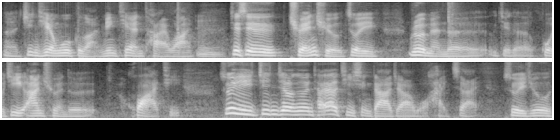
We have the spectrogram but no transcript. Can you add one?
呃，今天乌克兰，明天台湾，嗯，这是全球最热门的这个国际安全的话题。所以金正恩他要提醒大家，我还在，所以就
